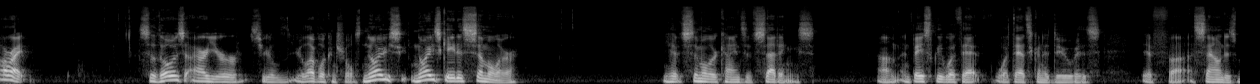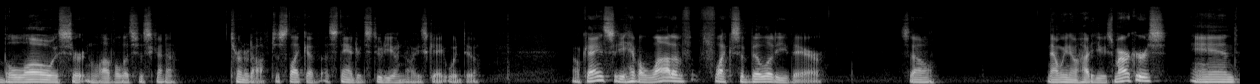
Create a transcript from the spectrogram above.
All right. So those are your, so your, your level controls. Noise, noise gate is similar. You have similar kinds of settings. Um, and basically what, that, what that's going to do is if uh, a sound is below a certain level, it's just going to turn it off, just like a, a standard studio noise gate would do. Okay, so you have a lot of flexibility there. So now we know how to use markers and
